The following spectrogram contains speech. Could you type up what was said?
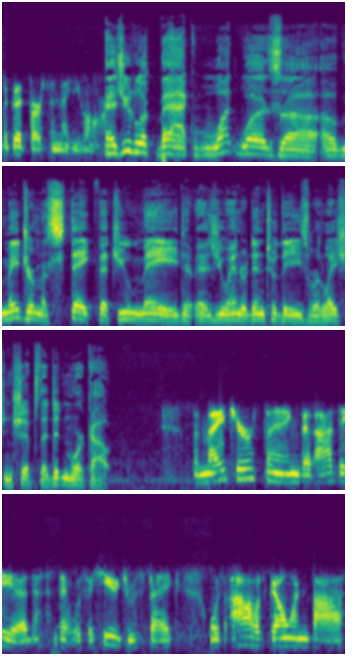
the good person that you are. As you look back, what was uh, a major mistake that you made as you entered into these relationships that didn't work out? The major thing that I did that was a huge mistake was I was going by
